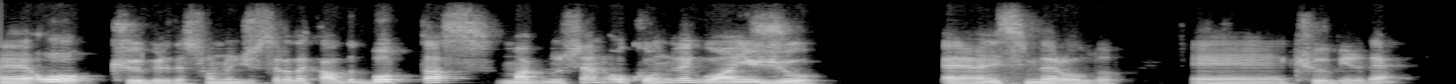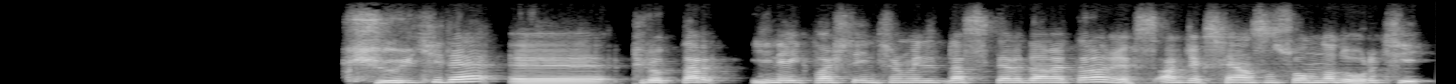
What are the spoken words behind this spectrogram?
E, o Q1'de sonuncu sırada kaldı. Bottas, Magnussen, Ocon ve Guan Yu elenen isimler oldu e, Q1'de. Q2'de e, pilotlar yine ilk başta intermediate lastiklere devam ettiler ancak, ancak seansın sonuna doğru ki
